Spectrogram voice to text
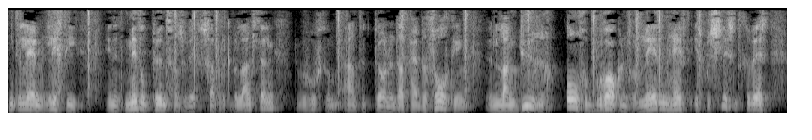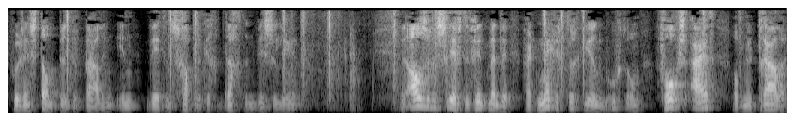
Niet alleen ligt hij in het middelpunt van zijn wetenschappelijke belangstelling, de behoefte om aan te tonen dat haar bevolking een langdurig ongebroken verleden heeft, is beslissend geweest voor zijn standpuntbepaling in wetenschappelijke gedachtenwisselingen. In al zijn geschriften vindt men de hardnekkig terugkerende behoefte om volksaard of neutrale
